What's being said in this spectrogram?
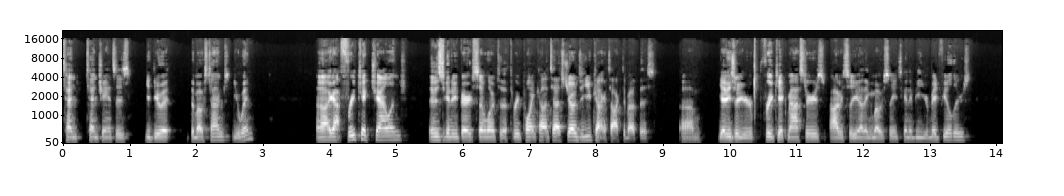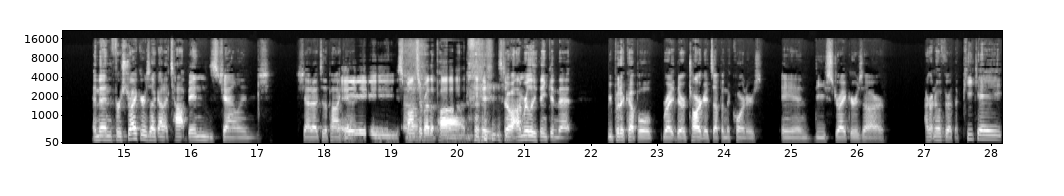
10, 10 chances. You do it the most times, you win. Uh, I got free kick challenge. This is going to be very similar to the three point contest. Jonesy, you kind of talked about this. Um, yeah, these are your free kick masters. Obviously, I think mostly it's going to be your midfielders. And then for strikers, I got a top bins challenge. Shout out to the podcast. Hey, sponsored Um, by the pod. so I'm really thinking that we put a couple right there targets up in the corners, and the strikers are I don't know if they're at the PK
